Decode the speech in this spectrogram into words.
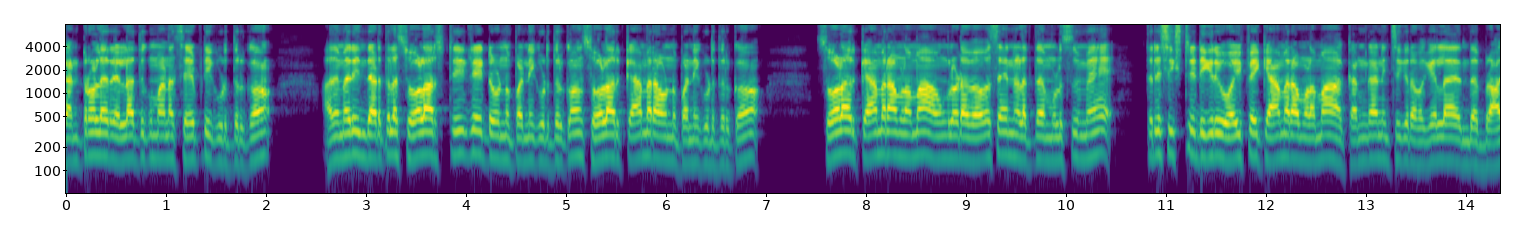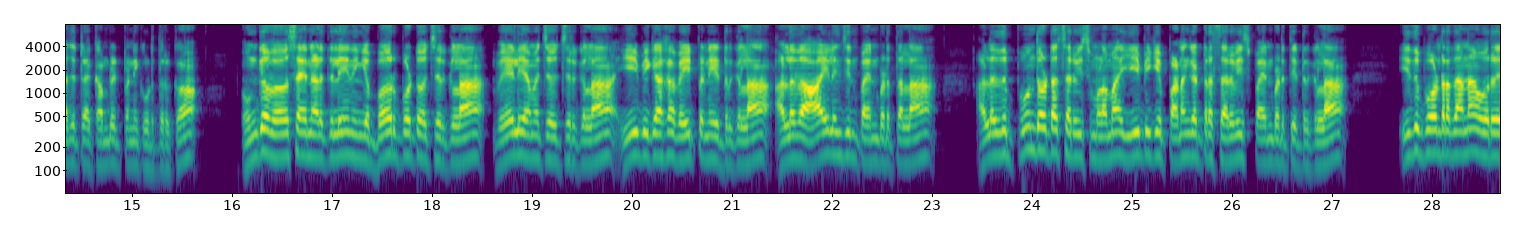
கண்ட்ரோலர் எல்லாத்துக்குமான சேஃப்டி கொடுத்துருக்கோம். அதே மாதிரி இந்த இடத்துல சோலார் ஸ்ட்ரீட் லைட் ஒன்று பண்ணி கொடுத்துருக்கோம். சோலார் கேமரா ஒன்று பண்ணி கொடுத்துருக்கோம். சோலார் கேமரா மூலமாக அவங்களோட விவசாய நிலத்தை முழுசுமே three sixty degree WiFi camera மூலமாக கண்காணிச்சுக்கிற வகையில் இந்த ப்ராஜெக்டை கம்ப்ளீட் பண்ணி கொடுத்துருக்கோம். உங்கள் விவசாய நிலத்துலையும் நீங்கள் போர் போட்டு வச்சுருக்கலாம் வேலி அமைச்சு வச்சுருக்கலாம் ஈபிக்காக வெயிட் பண்ணிகிட்டு இருக்கலாம் அல்லது ஆயில் இன்ஜின் பயன்படுத்தலாம் அல்லது பூந்தோட்ட சர்வீஸ் மூலமாக ஈபிக்கு பணம் கட்டுற சர்வீஸ் பயன்படுத்திட்டு இருக்கலாம். இது போன்றதான ஒரு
